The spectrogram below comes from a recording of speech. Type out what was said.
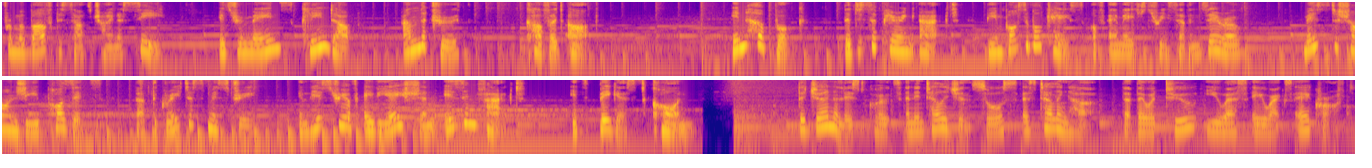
from above the South China Sea, its remains cleaned up, and the truth covered up. In her book, The Disappearing Act The Impossible Case of MH370, Ms. de Changy posits that the greatest mystery in the history of aviation is, in fact, its biggest con. The journalist quotes an intelligence source as telling her that there were two US AWACS aircraft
